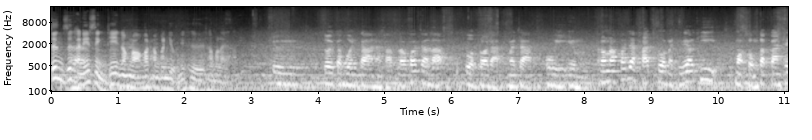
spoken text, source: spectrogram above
ซึ่งซึ่งอันนี้สิ่งที่น้องๆเขาทำกันอยู่นี่คือทำอะไรครับ คือโดยกระบวนการนะครับ เราก็จะรับ ตัว Product มาจาก OEM น้องๆก็จะคัดตัว Material ที่เหมาะสมกับการใช้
